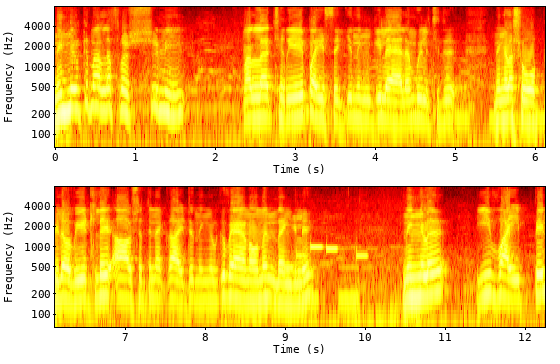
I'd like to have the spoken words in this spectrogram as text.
നിങ്ങൾക്ക് നല്ല ഫ്രഷ് മീൻ നല്ല ചെറിയ പൈസയ്ക്ക് നിങ്ങൾക്ക് ലേലം വിളിച്ചിട്ട് നിങ്ങളെ ഷോപ്പിലോ വീട്ടിൽ ആവശ്യത്തിനൊക്കെ ആയിട്ട് നിങ്ങൾക്ക് വേണമെന്നുണ്ടെങ്കിൽ നിങ്ങൾ ഈ വൈപ്പിൽ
